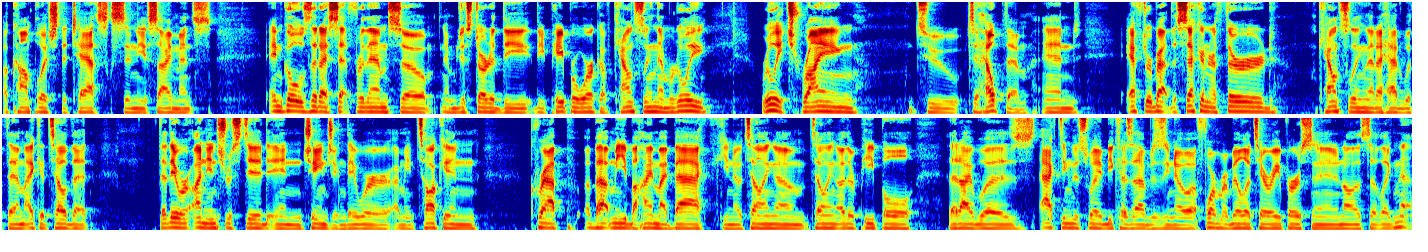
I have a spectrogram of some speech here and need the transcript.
accomplish the tasks and the assignments and goals that I set for them. So I just started the the paperwork of counseling them, really, really trying to to help them. And after about the second or third counseling that I had with them, I could tell that that they were uninterested in changing. They were, I mean, talking crap about me behind my back, you know, telling them, telling other people that I was acting this way because I was, you know, a former military person and all this stuff. Like, nah,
